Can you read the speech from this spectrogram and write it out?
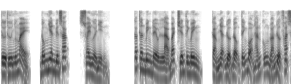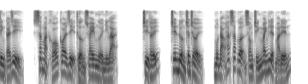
Từ thứ những mày đống nhiên biến sắc, xoay người nhìn. Các thân binh đều là bách chiến tinh binh, cảm nhận được động tĩnh bọn hắn cũng đoán được phát sinh cái gì, sắc mặt khó coi dị thường xoay người nhìn lại. Chỉ thấy, trên đường chân trời một đạo hát sắc gợn sóng chính mãnh liệt mà đến.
